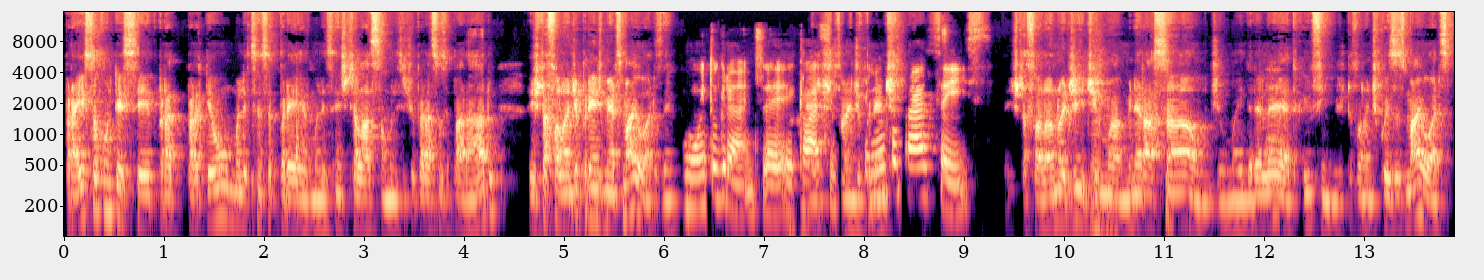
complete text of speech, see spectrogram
Para isso acontecer, para ter uma licença pré, uma licença de instalação, uma licença de operação separado, a gente está falando de empreendimentos maiores, né? Muito grandes, é classe 5 para 6. A gente está falando de, de uma mineração, de uma hidrelétrica, enfim, a gente está falando de coisas maiores.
